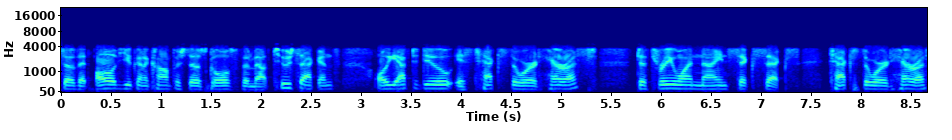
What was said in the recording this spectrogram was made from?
so that all of you can accomplish those goals within about two seconds. All you have to do is text the word Harris to 31966. Text the word Harris,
